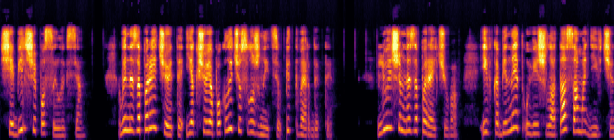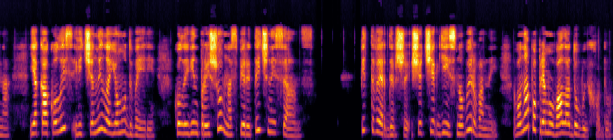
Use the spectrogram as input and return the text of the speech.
ще більше посилився. Ви не заперечуєте, якщо я покличу служницю підтвердити. Люїшем не заперечував, і в кабінет увійшла та сама дівчина, яка колись відчинила йому двері, коли він прийшов на спіритичний сеанс. Підтвердивши, що чек дійсно вирваний, вона попрямувала до виходу.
